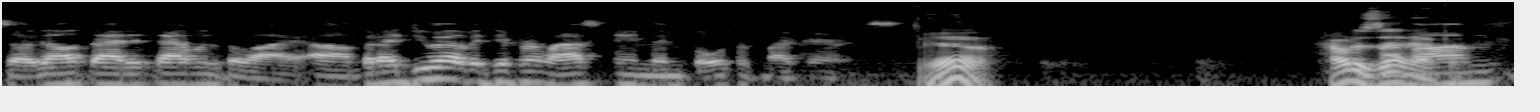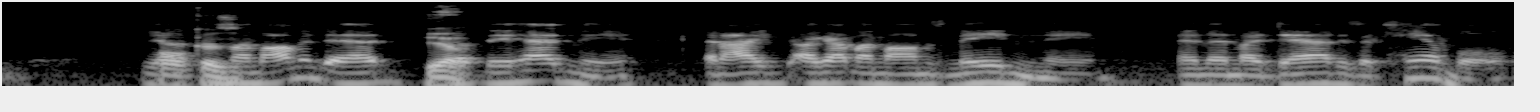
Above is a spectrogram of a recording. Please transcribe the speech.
So no, that that was the lie. Um, but I do have a different last name than both of my parents. yeah. How does that my happen? mom, yeah, Oh, 'cause- my mom and dad, Yeah. they had me, and I I got my mom's maiden name, and then my dad is a Campbell,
